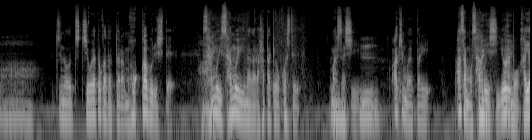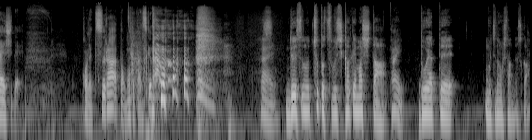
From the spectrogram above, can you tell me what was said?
うちの父親とかだったらもうほっかぶりして寒い寒い言いながら畑を起こしてましたし、うん。秋もやっぱり朝も寒いし、はい。夜も早いしで、これつらーと思ってたんですけど。はい、でそのちょっと潰しかけました。はい。どうやって持ち直したんですか？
